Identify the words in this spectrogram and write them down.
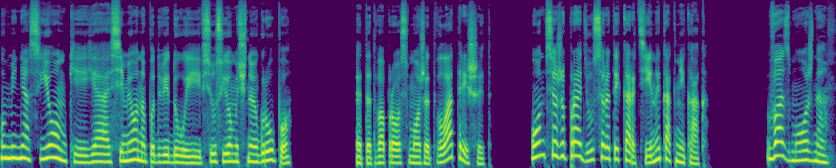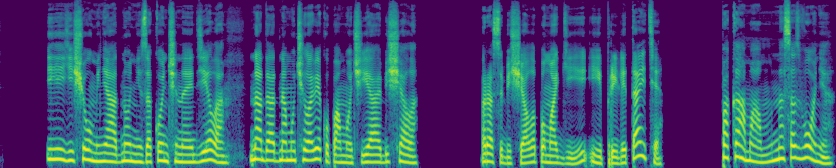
У меня съемки, я Семёна подведу и всю съемочную группу. Этот вопрос, может, Влад решит? Он все же продюсер этой картины, как-никак. Возможно. И еще у меня одно незаконченное дело. Надо одному человеку помочь, я обещала. Раз обещала, помоги и прилетайте. Пока, мам, на созвоне.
